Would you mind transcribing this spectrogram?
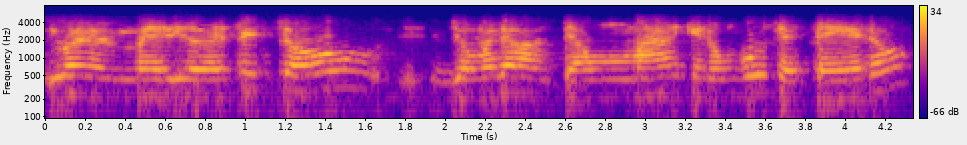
Y bueno, en medio de ese show, yo me levanté a un man que era un bucetero.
